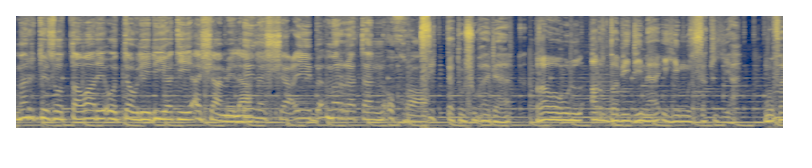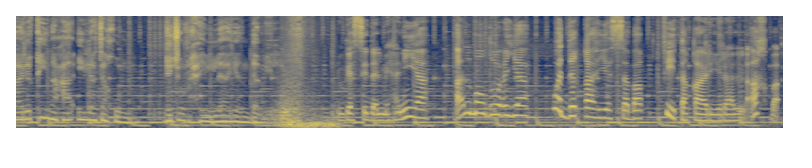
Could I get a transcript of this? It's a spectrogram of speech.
مركز الطوارئ التوليدية الشاملة. إلى الشعيب مرة أخرى. ستة شهداء رووا الأرض بدمائهم الزكية. مفارقين عائلتهم لجرح لا يندمل. نجسد المهنية الموضوعية والدقة هي السبق في تقارير الأخبار.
